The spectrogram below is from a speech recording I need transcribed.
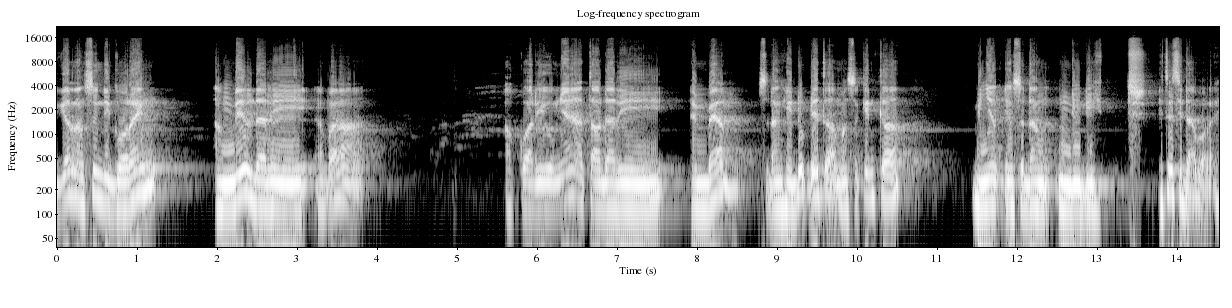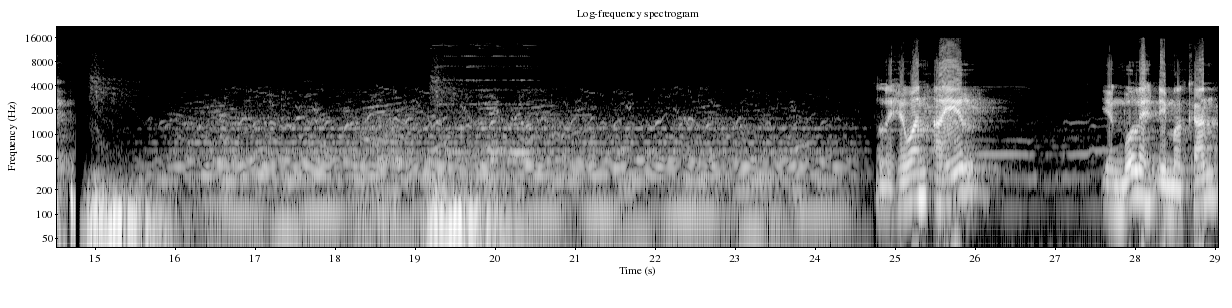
juga langsung digoreng, ambil dari apa akuariumnya atau dari ember sedang hidup dia tuh masukin ke minyak yang sedang mendidih. Itu tidak boleh. Kalau hewan air yang boleh dimakan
